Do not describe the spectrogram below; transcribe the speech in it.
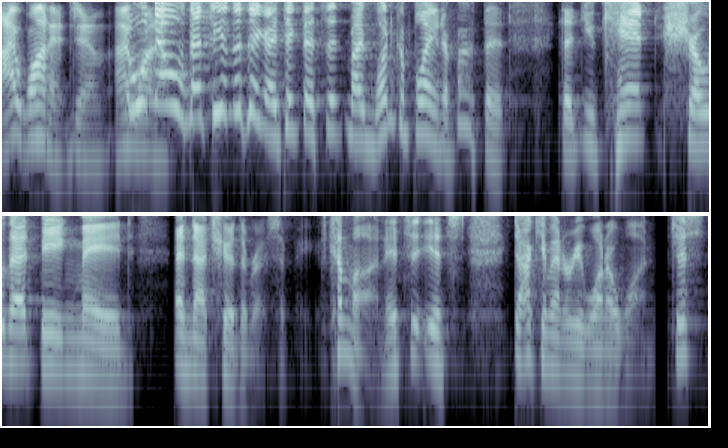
I want it, Jim. I oh want it. no, that's the other thing. I think that's it. My one complaint about that that you can't show that being made and not share the recipe. Come on, it's it's documentary 101. Just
